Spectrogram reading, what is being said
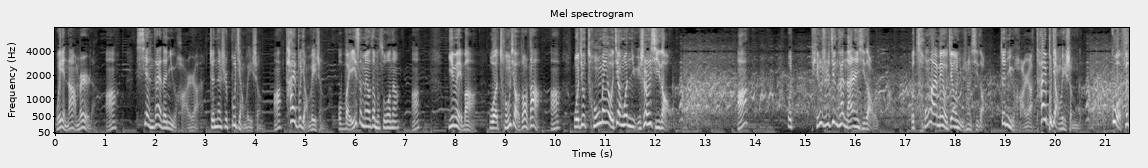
我也纳闷了啊，现在的女孩啊，真的是不讲卫生啊，太不讲卫生了。我为什么要这么说呢？啊，因为吧，我从小到大啊，我就从没有见过女生洗澡啊，我平时净看男人洗澡了，我从来没有见过女生洗澡。这女孩啊，太不讲卫生了，过分。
